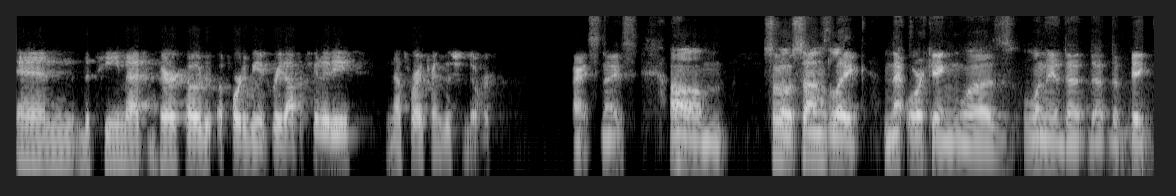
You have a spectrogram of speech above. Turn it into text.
and the team at Veracode afforded me a great opportunity, and that's where I transitioned over. Nice, nice. Um, so it sounds like networking was one of the, the, the big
